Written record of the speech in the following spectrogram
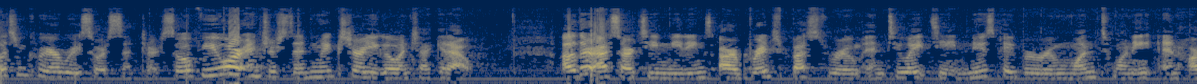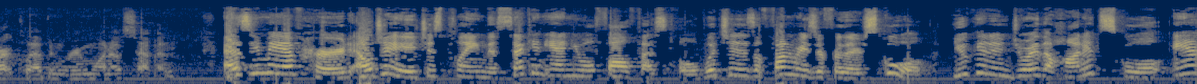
Resource Center. So if you are interested, make sure you go and check it out. Other SRT meetings are Bridge Bus Room in 218, Newspaper Room 120, and Heart Club in Room 107. As you may have heard, LJH is playing the second annual Fall Festival, which is a fundraiser for their school. You can enjoy the haunted school and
